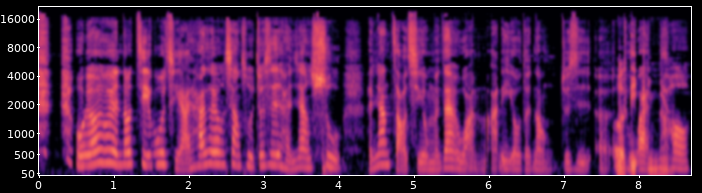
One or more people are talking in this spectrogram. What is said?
我永远都记不起来，他是用像素，就是很像树，很像早期我们在玩马里欧的那种，就是呃图案。然后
